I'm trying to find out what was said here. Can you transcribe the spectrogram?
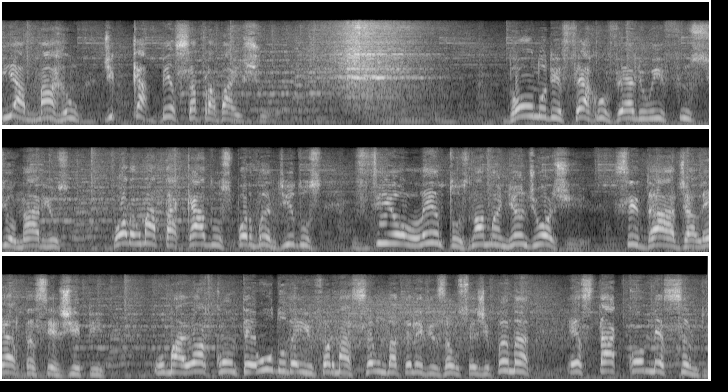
e amarram de cabeça para baixo. Dono de ferro velho e funcionários foram atacados por bandidos violentos na manhã de hoje. Cidade Alerta Sergipe. O maior conteúdo de informação da televisão sergipana está começando.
